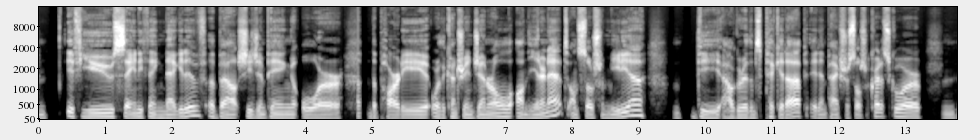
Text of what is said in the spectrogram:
Mm. If you say anything negative about Xi Jinping or the party or the country in general on the internet, on social media, the algorithms pick it up. It impacts your social credit score. Mm.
